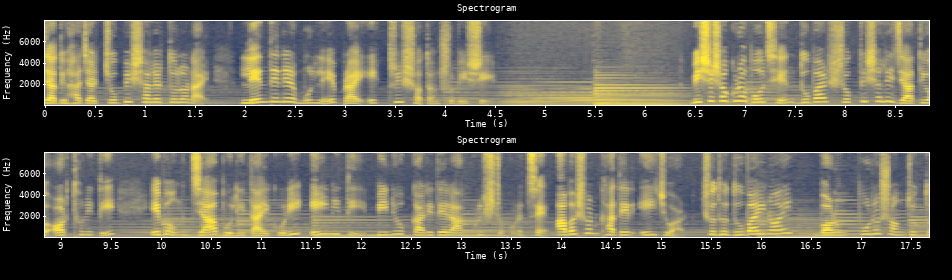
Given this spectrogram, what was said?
যা দুই হাজার চব্বিশ সালের তুলনায় লেনদেনের মূল্যে প্রায় একত্রিশ শতাংশ বেশি। বিশেষজ্ঞরা বলছেন, দুবার শক্তিশালী জাতীয় অর্থনীতি এবং যা বলি তাই করি, এই নীতি বিনিয়োগকারীদের আকৃষ্ট করেছে। আবাসন খাতের এই জোয়ার শুধু দুবাই নয়, বরং পুরো সংযুক্ত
